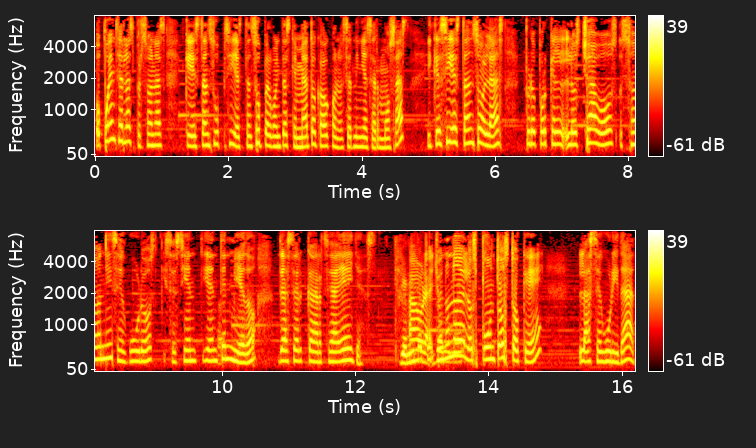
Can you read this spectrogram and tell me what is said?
O pueden ser las personas que están, sí, están súper bonitas, que me ha tocado conocer niñas hermosas y que sí están solas, pero porque los chavos son inseguros y se sienten miedo de acercarse a ellas. Ahora, yo en uno de los puntos toqué la seguridad,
